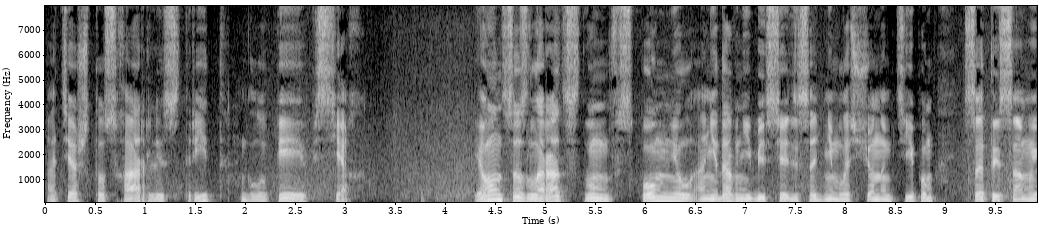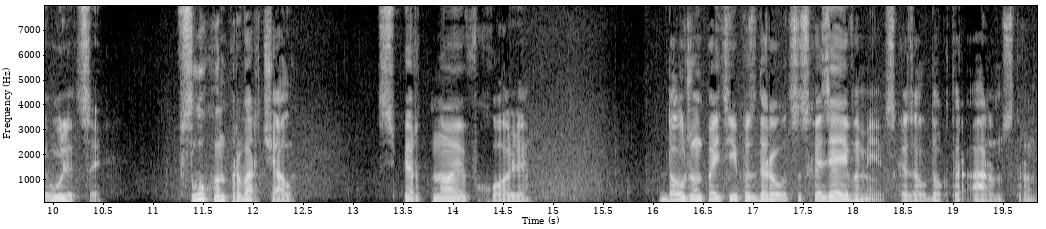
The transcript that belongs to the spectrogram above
а те, что с Харли-стрит, глупее всех. И он со злорадством вспомнил о недавней беседе с одним лощеным типом с этой самой улицы. Вслух он проворчал. «Спиртное в холле». «Должен пойти поздороваться с хозяевами», — сказал доктор Армстронг.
